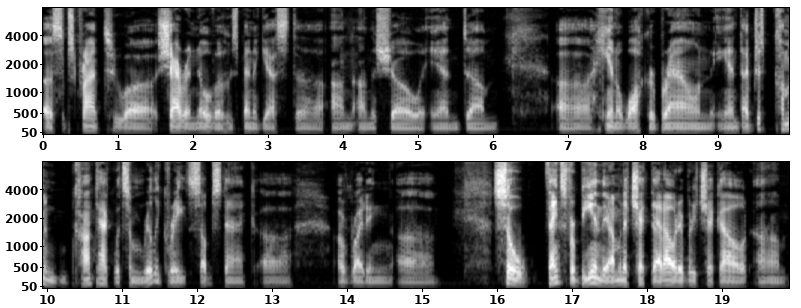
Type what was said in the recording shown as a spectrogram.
uh, subscribed to uh sharon nova who's been a guest uh on on the show and um uh, Hannah Walker Brown, and I've just come in contact with some really great Substack uh, uh, writing. Uh, so thanks for being there. I'm going to check that out. Everybody, check out um,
